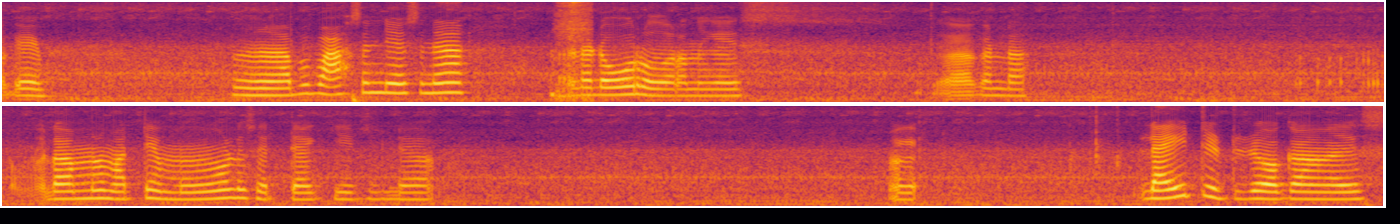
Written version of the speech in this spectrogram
ഓക്കെ അപ്പോൾ പാസഞ്ചേഴ്സിന് ഡോറ് തുറന്നു കേസ് കണ്ട. നമ്മൾ മറ്റേ മോഡ് സെറ്റാക്കിയിട്ടില്ല. ഓക്കെ. ലൈറ്റ് ഇട്ടിട്ട് നോക്കാം ഗൈസ്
